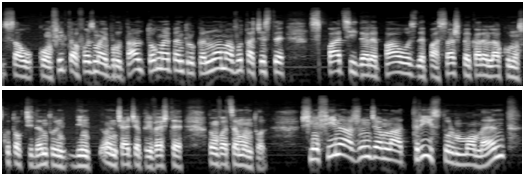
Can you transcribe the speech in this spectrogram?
sau conflictul a fost mai brutal, tocmai pentru că nu am avut aceste spații de repaus, de pasaj pe care le-a cunoscut Occidentul din, în ceea ce privește învățământul. Și în fine ajungem la tristul moment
